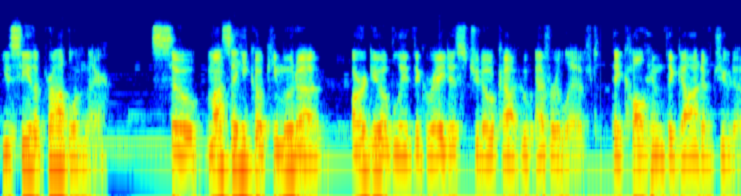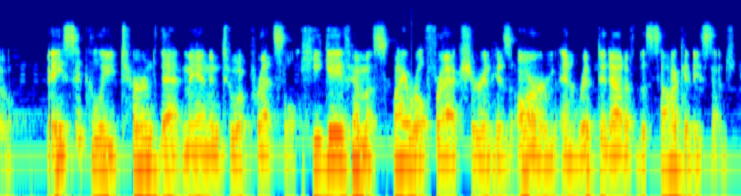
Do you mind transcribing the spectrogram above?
You see the problem there. So Masahiko Kimura, arguably the greatest judoka who ever lived, they call him the god of judo basically turned that man into a pretzel. He gave him a spiral fracture in his arm and ripped it out of the socket essentially.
